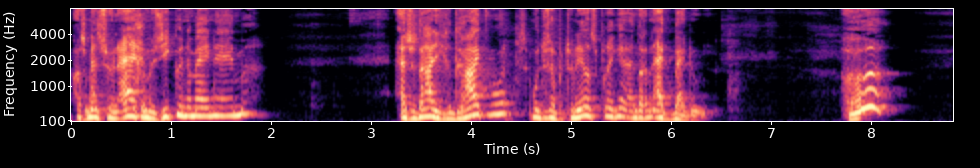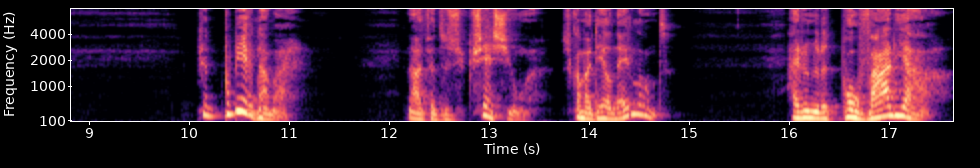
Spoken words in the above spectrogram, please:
als mensen hun eigen muziek kunnen meenemen. En zodra die gedraaid wordt, moeten ze op het toneel springen en er een act bij doen. Huh? Ik zei, probeer het nou maar. Nou, het werd een succes, jongen. Ze kwam uit heel Nederland. Hij noemde het Provadia.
